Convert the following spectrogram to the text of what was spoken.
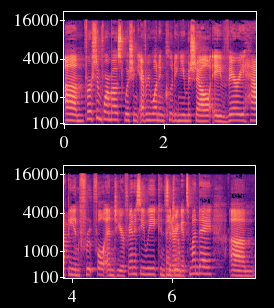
Um, first and foremost, wishing everyone, including you, Michelle, a very happy and fruitful end to your fantasy week, considering it's Monday. Um,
